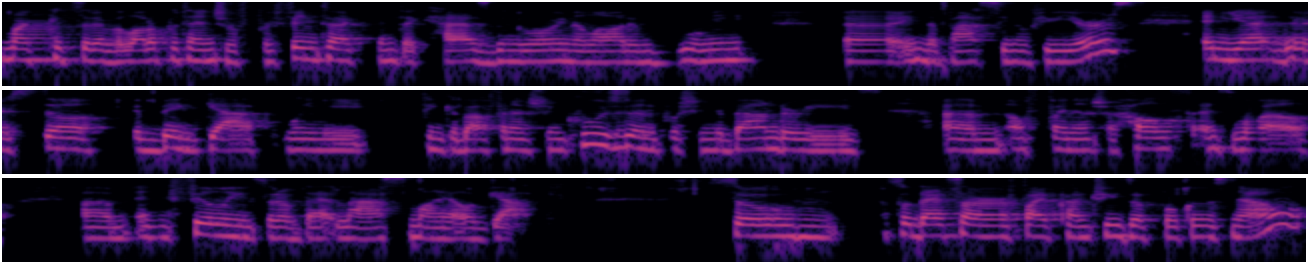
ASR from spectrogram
Markets that have a lot of potential for fintech. Fintech has been growing a lot and booming uh, in the past you know, few years. And yet there's still a big gap when we think about financial inclusion, pushing the boundaries um, of financial health as well um, and filling sort of that last mile gap. So, um, so that's our five countries of focus now.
